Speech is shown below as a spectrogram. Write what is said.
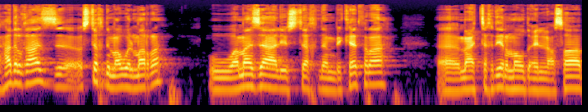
هذا الغاز استخدم أول مرة وما زال يستخدم بكثرة مع التخدير الموضعي للأعصاب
